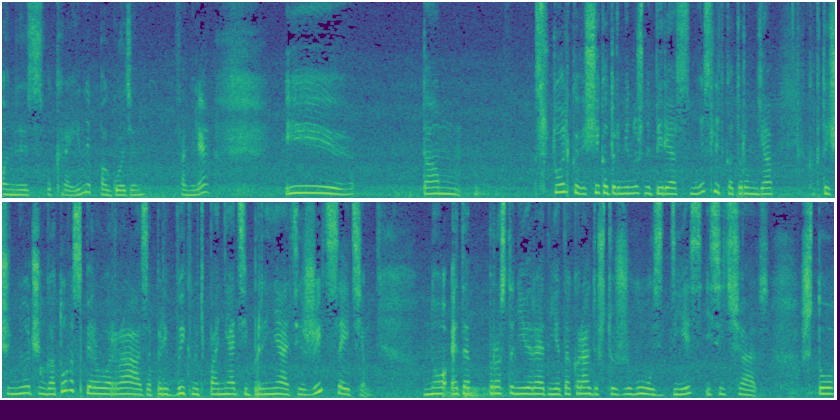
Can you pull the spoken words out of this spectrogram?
Он из Украины, Погодин, фамилия. И там столько вещей, которые мне нужно переосмыслить, которым я как-то еще не очень готова с первого раза привыкнуть, понять и принять и жить с этим. Но это просто невероятно. Я так рада, что живу здесь и сейчас, что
